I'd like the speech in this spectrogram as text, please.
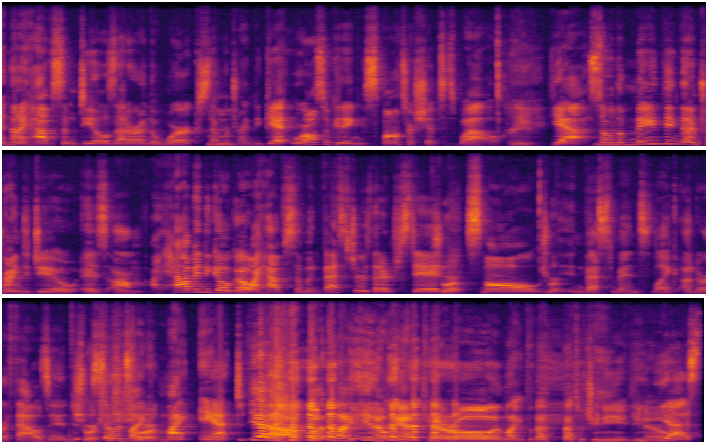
and then I have some deals that are in the works that we're trying to get. We're also getting sponsorships as well. Mm-hmm. Great. Yeah. So the main thing that I'm trying to do is um, I have Indiegogo. I have some investors that are interested. Sure. Small Sure. investments like under a thousand. Sure, So sure, it's sure, like my aunt yeah, but like you know, Aunt Carol, and like, but that that's what you need, you know. Yes,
